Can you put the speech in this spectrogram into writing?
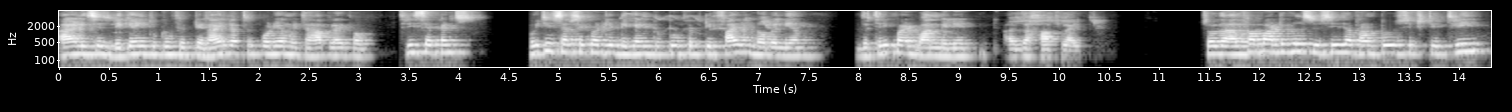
and this is decaying to 259 rutherfordium with a half-life of 3 seconds, which is subsequently decaying to 255 nobelium with 3.1 minute as the half-life. So the alpha particles you see are from 263,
